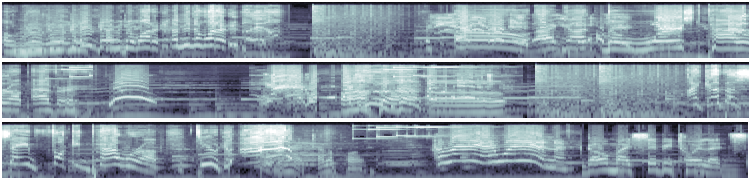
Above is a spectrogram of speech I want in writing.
Oh no, no, no, no. I'm in the water. I'm in the water. oh, I got the worst power up ever. No. Oh, oh. I got the same fucking power up, dude. Ah! Teleport. Hooray, I win! Go my Sibby toilets.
